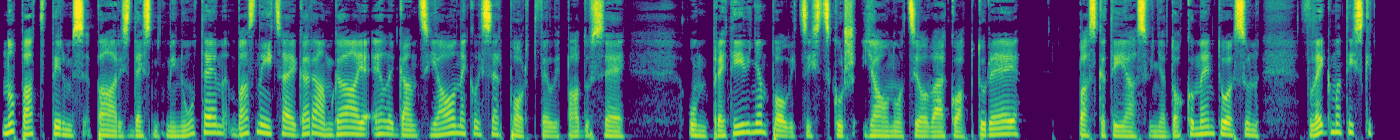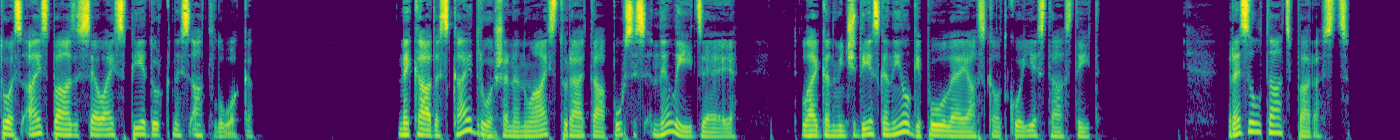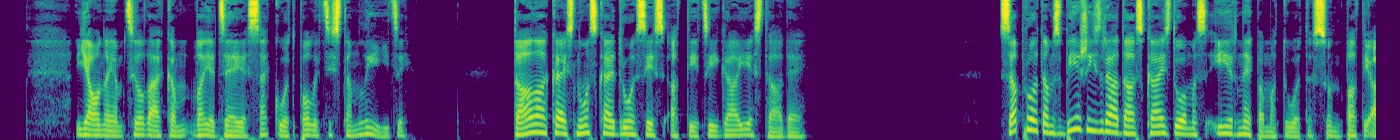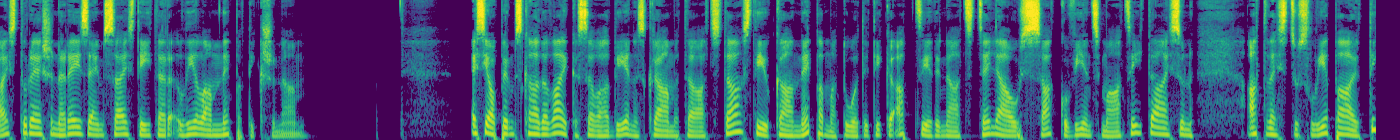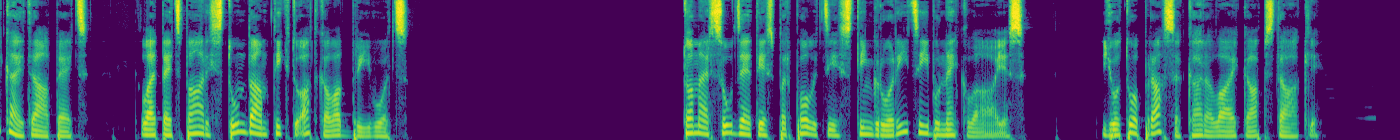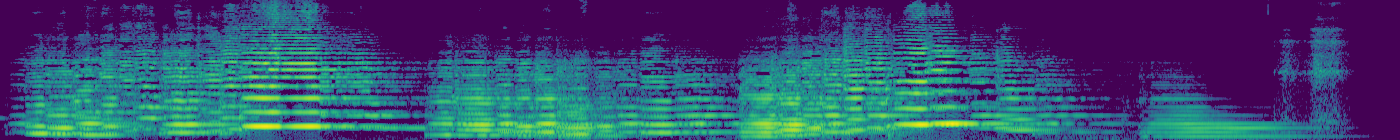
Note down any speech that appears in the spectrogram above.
Nu pat pirms pāris desmit minūtēm baznīcai garām gāja elegants jauneklis ar portfeli padusē, un pretī viņam policists, kurš jauno cilvēku apturēja, paskatījās viņa dokumentos un flegmatiski tos aizbāza sev aiz piedurknes atloka. Nekāda skaidrošana no aizturētā puses nelīdzēja, lai gan viņš diezgan ilgi pūlējās kaut ko iestāstīt. Rezultāts parasts. Jaunajam cilvēkam vajadzēja sekot policistam līdzi. Tālākais noskaidrosies attiecīgā iestādē. Saprotams, bieži izrādās, ka aizdomas ir nepamatotas, un pati aizturēšana reizēm saistīta ar lielām nepatikšanām. Es jau pirms kāda laika savā dienas grāmatā atstāstīju, kā nepamatoti tika apcietināts ceļā uz saku viens mācītājs un atvests uz liepāju tikai tāpēc, lai pēc pāris stundām tiktu atkal atbrīvots. Tomēr sūdzēties par policijas stingro rīcību neklājas, jo to prasa kara laika apstākļi.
